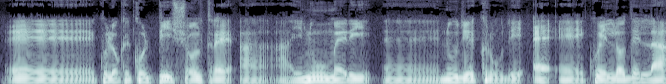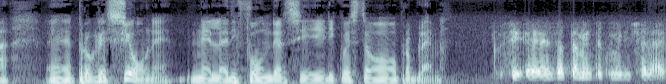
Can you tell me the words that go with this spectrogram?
eh, quello che colpisce, oltre a, ai numeri eh, nudi e crudi, è, è quello della eh, progressione nel diffondersi di questo problema. Sì, è esattamente come dice lei.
